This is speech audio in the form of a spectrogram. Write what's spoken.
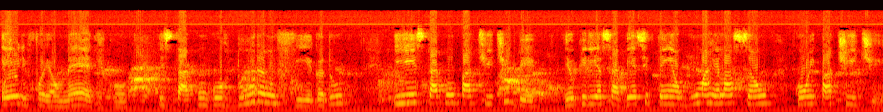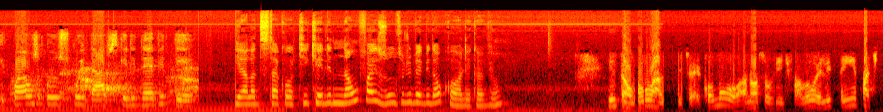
Ele foi ao médico, está com gordura no fígado e está com hepatite B. Eu queria saber se tem alguma relação com hepatite e quais os cuidados que ele deve ter. E ela destacou aqui que ele não faz uso de bebida alcoólica, viu? Então, vamos lá. Como a nossa ouvinte falou, ele tem hepatite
